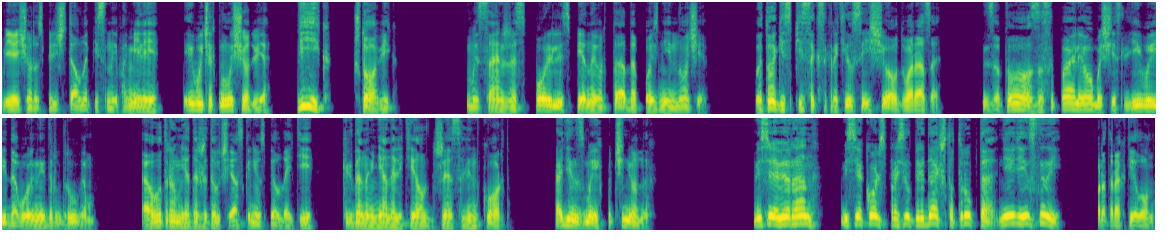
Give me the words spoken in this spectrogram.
Я еще раз перечитал написанные фамилии и вычеркнул еще две. «Вик!» «Что, Вик?» Мы с Анжей спорили с пеной у рта до поздней ночи. В итоге список сократился еще в два раза. Зато засыпали оба счастливые и довольные друг другом. А утром я даже до участка не успел дойти, когда на меня налетел Джесс Линкорд, один из моих подчиненных. «Месье Веран, месье Коль спросил передать, что труп-то не единственный», — протарахтел он.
